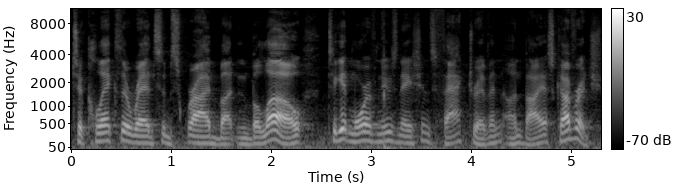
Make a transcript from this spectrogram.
to click the red subscribe button below to get more of News Nation's fact driven, unbiased coverage.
